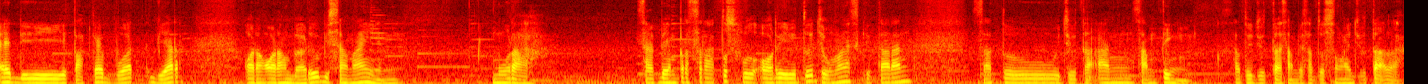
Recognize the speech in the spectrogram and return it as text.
eh dipakai buat biar orang-orang baru bisa main. Murah. Side damper 100 full ori itu cuma sekitaran satu jutaan something. Satu juta sampai satu setengah juta lah.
